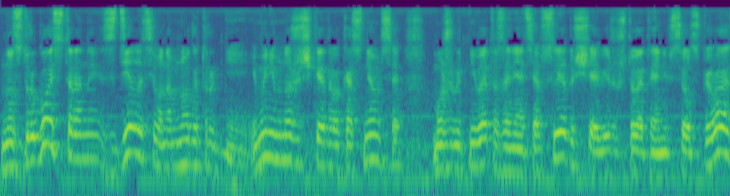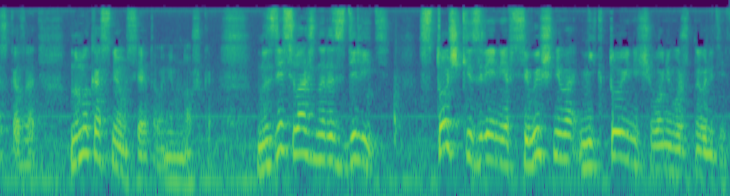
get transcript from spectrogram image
Но с другой стороны, сделать его намного труднее. И мы немножечко этого коснемся, может быть, не в это занятие, а в следующее. Я вижу, что это я не все успеваю сказать, но мы коснемся этого немножко. Но здесь важно разделить. С точки зрения Всевышнего никто и ничего не может навредить.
